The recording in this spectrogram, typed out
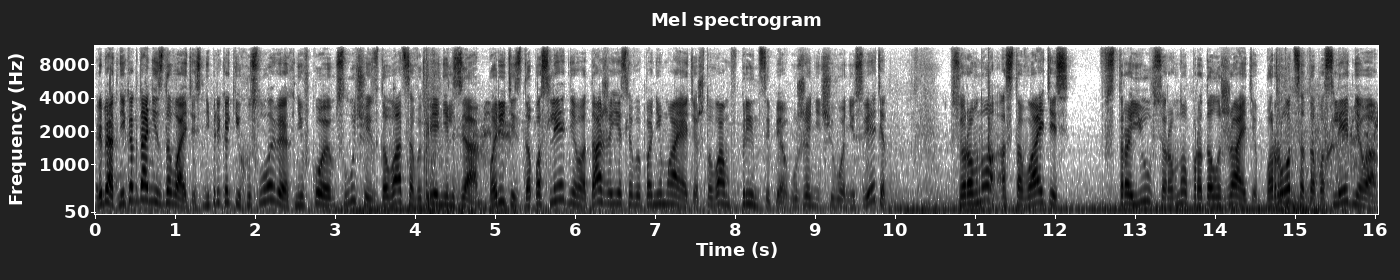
Ребят, никогда не сдавайтесь, ни при каких условиях, ни в коем случае сдаваться в игре нельзя. Боритесь до последнего, даже если вы понимаете, что вам в принципе уже ничего не светит, все равно оставайтесь в строю, все равно продолжайте бороться до последнего.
